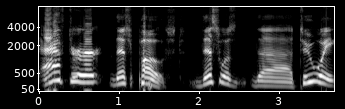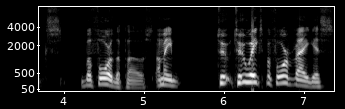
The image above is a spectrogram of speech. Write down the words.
after this post, this was the two weeks before the post. I mean, two two weeks before Vegas,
